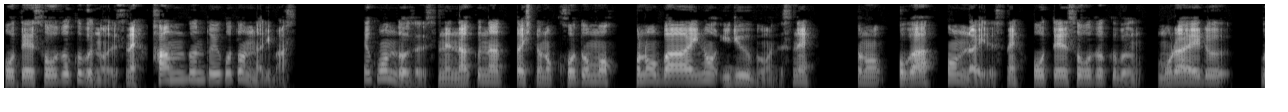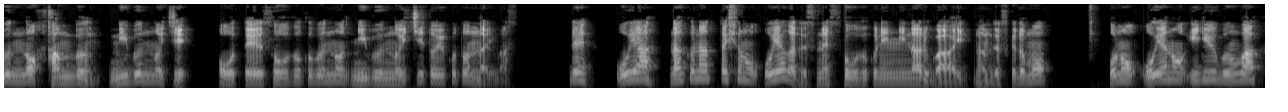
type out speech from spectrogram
法定相続分のですね、半分ということになります。で、今度ですね、亡くなった人の子供、この場合の遺留分はですね、その子が本来ですね、法定相続分もらえる分の半分、2分の1、法定相続分の2分の1ということになります。で、親、亡くなった人の親がですね、相続人になる場合なんですけども、この親の遺留分は、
